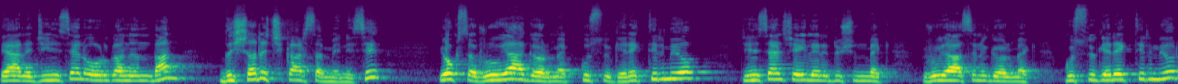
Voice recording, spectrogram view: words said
Yani cinsel organından dışarı çıkarsa menisi, yoksa rüya görmek guslü gerektirmiyor. Cinsel şeyleri düşünmek, rüyasını görmek guslü gerektirmiyor.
